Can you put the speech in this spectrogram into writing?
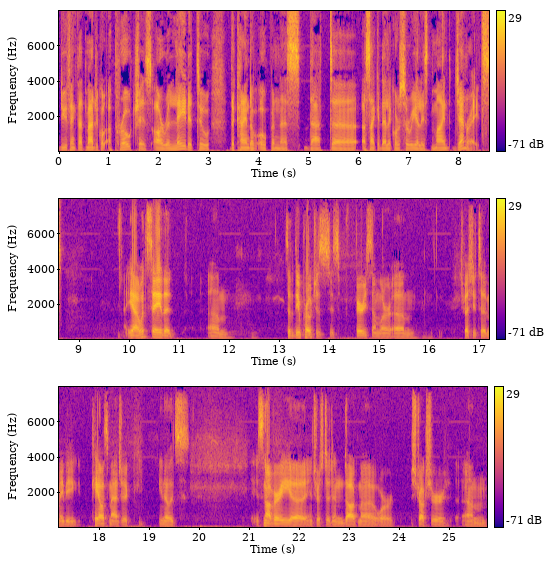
do you think that magical approaches are related to the kind of openness that uh, a psychedelic or surrealist mind generates? Yeah, I would say that um, the the approach is is very similar, um, especially to maybe chaos magic. You know, it's it's not very uh, interested in dogma or structure, um,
